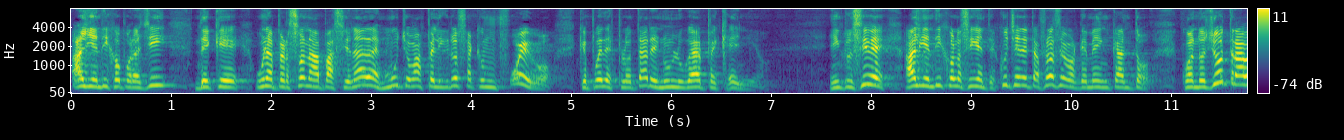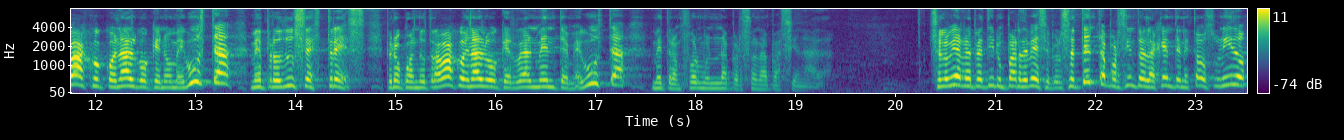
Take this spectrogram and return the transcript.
Alguien dijo por allí de que una persona apasionada es mucho más peligrosa que un fuego que puede explotar en un lugar pequeño. Inclusive alguien dijo lo siguiente, escuchen esta frase porque me encantó. Cuando yo trabajo con algo que no me gusta, me produce estrés, pero cuando trabajo en algo que realmente me gusta, me transformo en una persona apasionada. Se lo voy a repetir un par de veces, pero 70% de la gente en Estados Unidos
